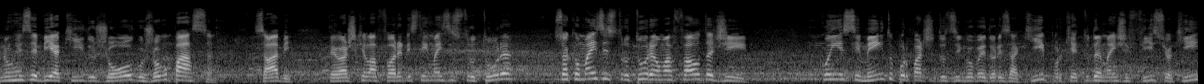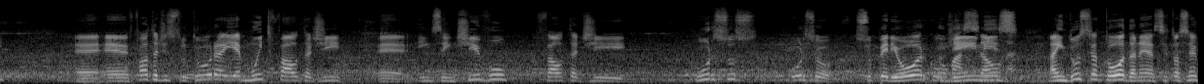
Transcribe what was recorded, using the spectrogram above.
não recebi aqui do jogo, o jogo passa, sabe? Então eu acho que lá fora eles têm mais estrutura, só que o mais estrutura é uma falta de conhecimento por parte dos desenvolvedores aqui, porque tudo é mais difícil aqui, é, é falta de estrutura e é muito falta de é, incentivo, falta de cursos, curso superior com Formação, games, né? a indústria toda, né? A situação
